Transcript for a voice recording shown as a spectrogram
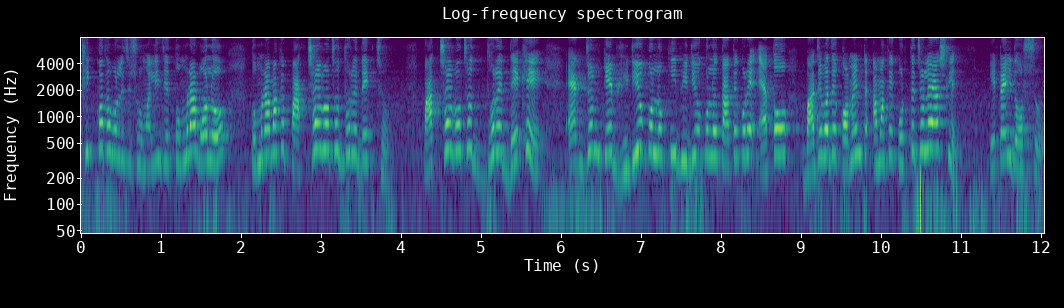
ঠিক কথা বলেছে সোমালি যে, তোমরা বলো, তোমরা আমাকে পাঁচ ছয় বছর ধরে দেখছ। পাঁচ ছয় বছর ধরে দেখে একজন কে ভিডিও করল, কি ভিডিও করল, তাতে করে এত বাজে বাজে কমেন্ট আমাকে করতে চলে আসলে? এটাই দর্শক,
